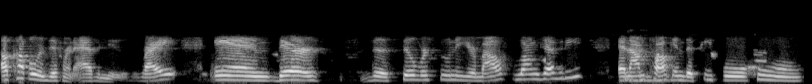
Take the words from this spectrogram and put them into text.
a couple of different avenues, right? And there's the silver spoon in your mouth longevity. And I'm mm-hmm. talking to people who,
